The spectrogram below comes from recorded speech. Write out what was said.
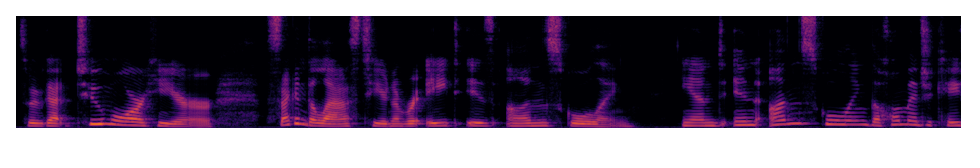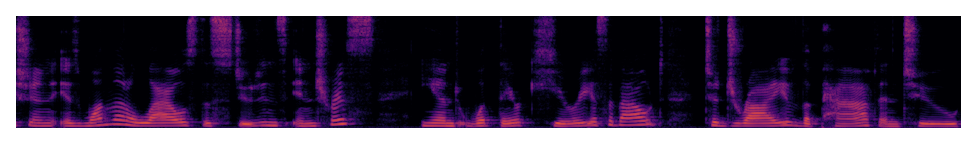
So we've got two more here. Second to last here, number eight, is unschooling. And in unschooling, the home education is one that allows the students' interests and what they're curious about to drive the path and to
